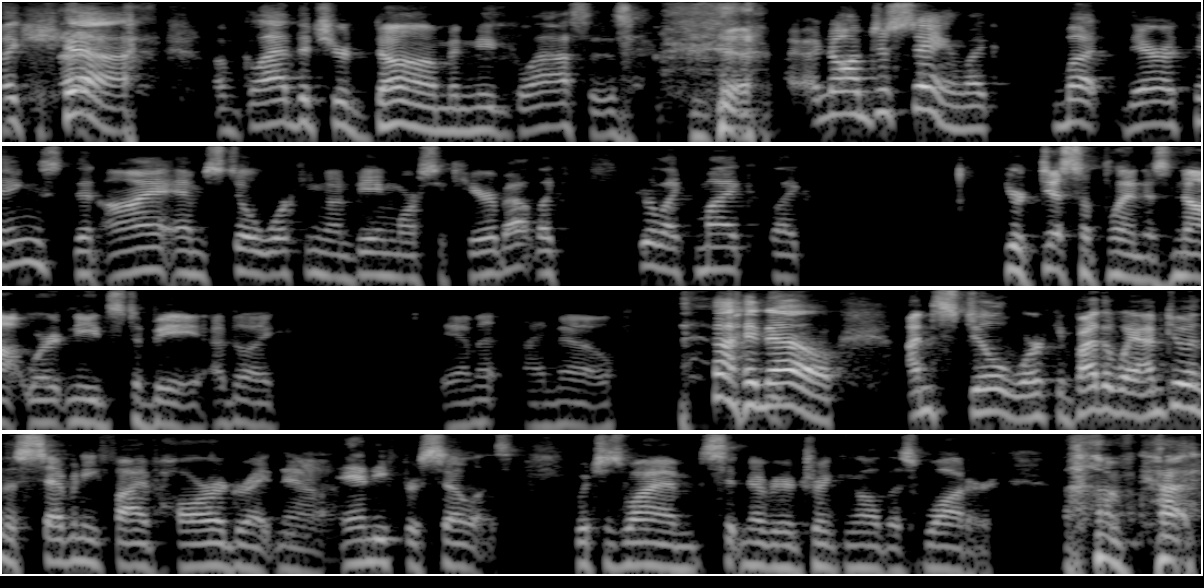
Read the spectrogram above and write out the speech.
Like, yeah, I'm glad that you're dumb and need glasses. I- no, I'm just saying, like, but there are things that I am still working on being more secure about. Like, you're like, Mike, like, your discipline is not where it needs to be. I'd be like, damn it, I know. I know. I'm still working. By the way, I'm doing the 75 hard right now. Andy Frisella's, which is why I'm sitting over here drinking all this water. I've got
